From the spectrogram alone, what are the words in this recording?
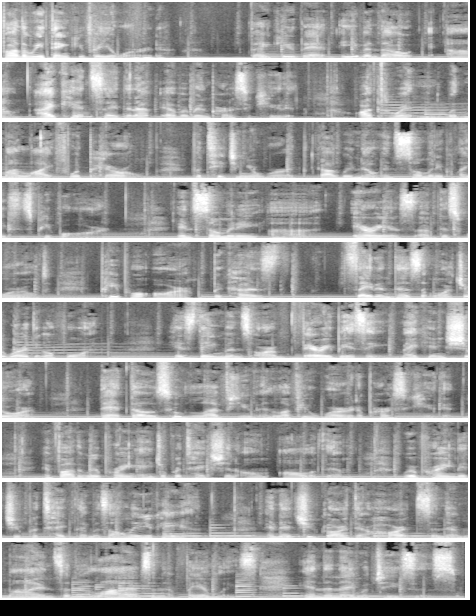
Father, we thank you for your word. Thank you that even though um, I can't say that I've ever been persecuted or threatened with my life, with peril for teaching your word, God, we know in so many places people are, in so many uh, areas of this world people are because Satan doesn't want your word to go forth. His demons are very busy making sure that those who love you and love your word are persecuted. And Father, we're praying angel protection on all of them. We're praying that you protect them as only you can and that you guard their hearts and their minds and their lives and their families in the name of Jesus.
